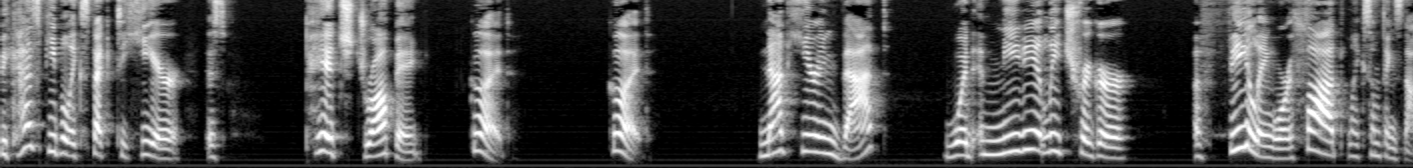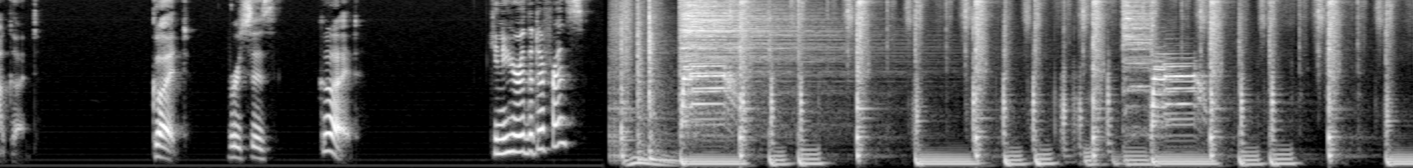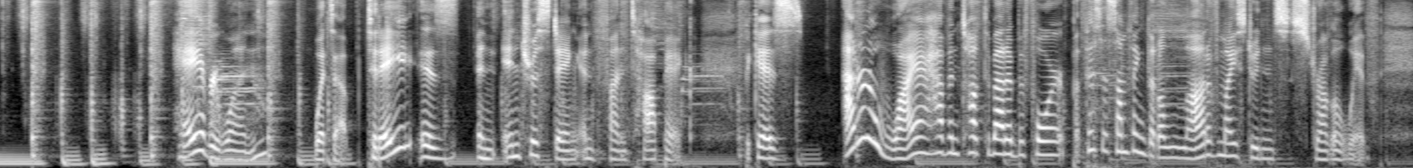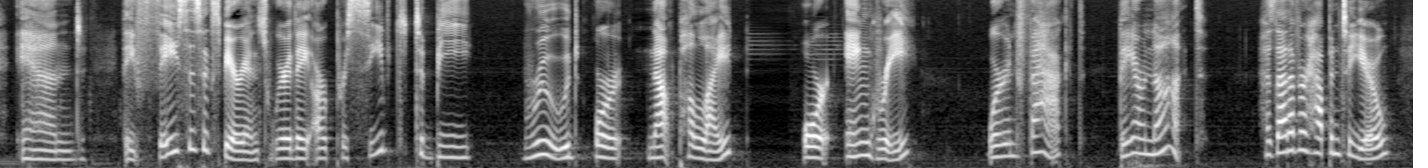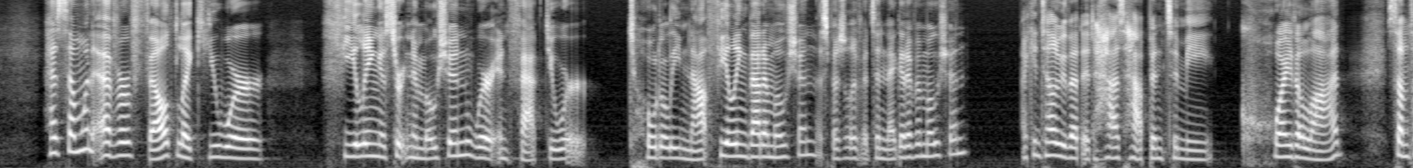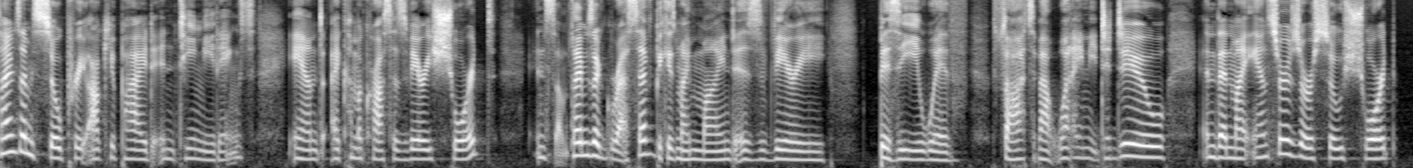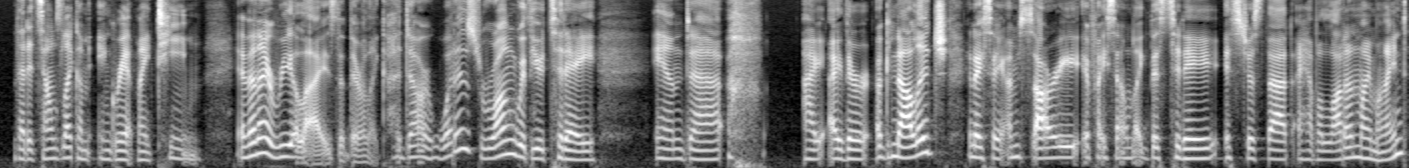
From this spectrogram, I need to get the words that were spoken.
because people expect to hear this pitch dropping. Good. Good. Not hearing that would immediately trigger a feeling or a thought like something's not good. Good versus good. Can you hear the difference? Hey everyone, what's up? Today is an interesting and fun topic because I don't know why I haven't talked about it before, but this is something that a lot of my students struggle with. And they face this experience where they are perceived to be rude or not polite or angry, where in fact they are not. Has that ever happened to you? Has someone ever felt like you were feeling a certain emotion where in fact you were totally not feeling that emotion, especially if it's a negative emotion. I can tell you that it has happened to me quite a lot. Sometimes I'm so preoccupied in team meetings and I come across as very short and sometimes aggressive because my mind is very busy with thoughts about what I need to do. And then my answers are so short that it sounds like I'm angry at my team. And then I realize that they're like, Hadar, what is wrong with you today? And uh, I either acknowledge and I say, I'm sorry if I sound like this today. It's just that I have a lot on my mind.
